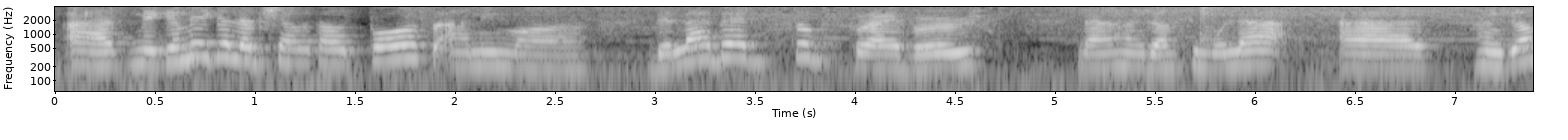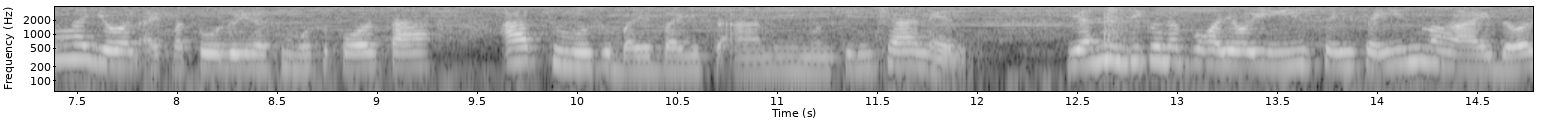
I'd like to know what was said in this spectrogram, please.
At mega mega love shoutout po sa aming mga beloved subscribers na hanggang simula at hanggang ngayon ay patuloy na sumusuporta at sumusubaybay sa aming munting channel. Yan, hindi ko na po kayo iisa-isain mga idol.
